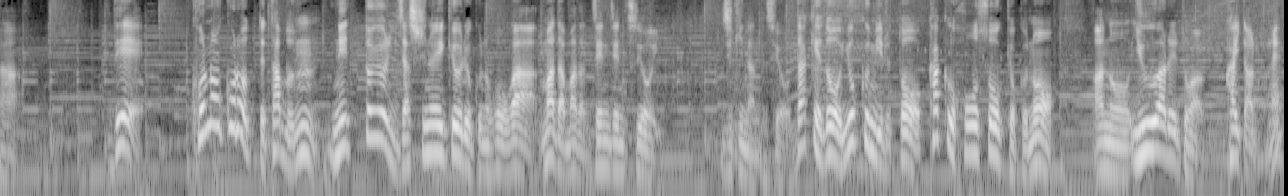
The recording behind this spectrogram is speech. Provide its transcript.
あでこの頃って多分ネットより雑誌の影響力の方がまだまだ全然強い時期なんですよ。だけどよく見ると各放送局のあの URL とか書いてあるのね。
